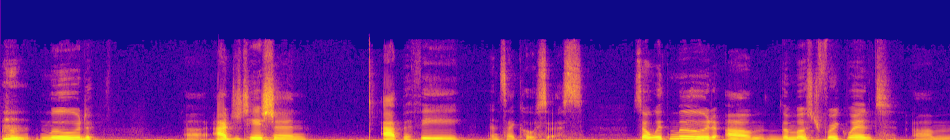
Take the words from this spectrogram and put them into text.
mood, uh, agitation, apathy, and psychosis. So with mood, um, the most frequent um,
